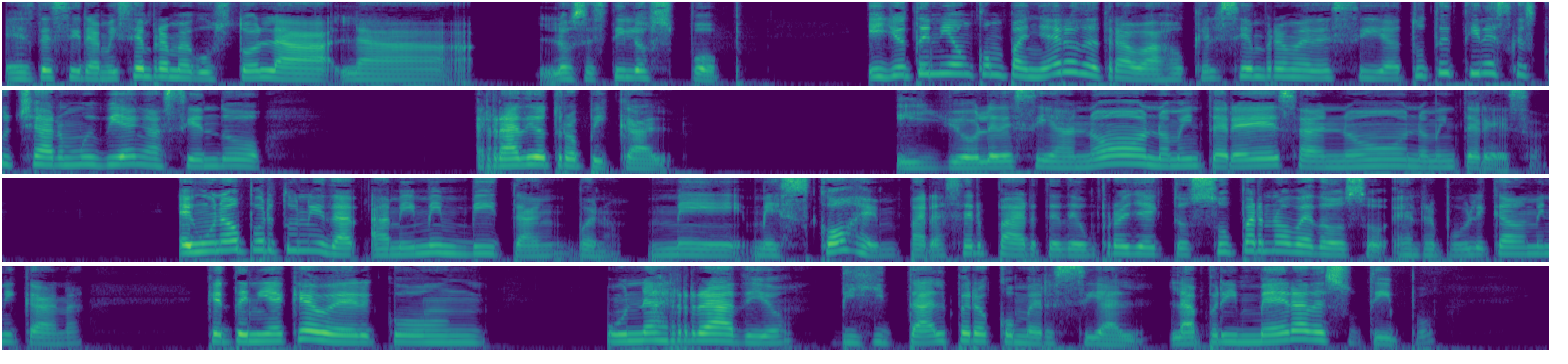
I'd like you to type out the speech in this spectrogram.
Es decir, a mí siempre me gustó la, la, los estilos pop. Y yo tenía un compañero de trabajo que él siempre me decía, tú te tienes que escuchar muy bien haciendo radio tropical. Y yo le decía, no, no me interesa, no, no me interesa. En una oportunidad a mí me invitan, bueno, me, me escogen para ser parte de un proyecto súper novedoso en República Dominicana que tenía que ver con una radio digital pero comercial, la primera de su tipo,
